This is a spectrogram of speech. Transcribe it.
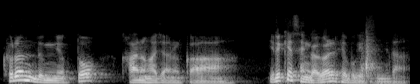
그런 능력도 가능하지 않을까 이렇게 생각을 해보겠습니다.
